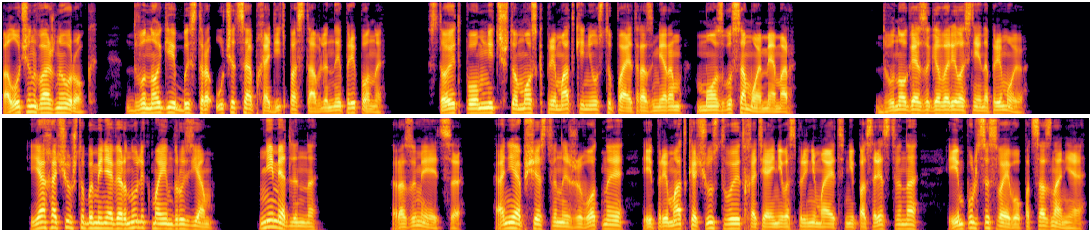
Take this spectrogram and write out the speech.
Получен важный урок. Двуногие быстро учатся обходить поставленные препоны. Стоит помнить, что мозг приматки не уступает размерам мозгу самой мемор. Двуногая заговорила с ней напрямую. «Я хочу, чтобы меня вернули к моим друзьям. Немедленно». Разумеется, они общественные животные, и приматка чувствует, хотя и не воспринимает непосредственно, импульсы своего подсознания.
